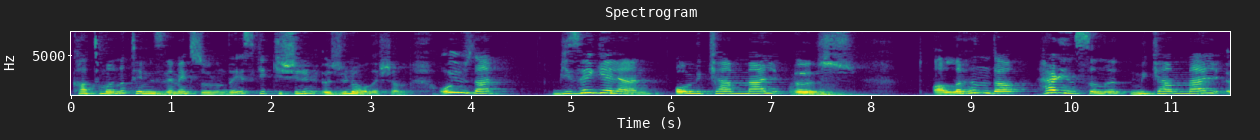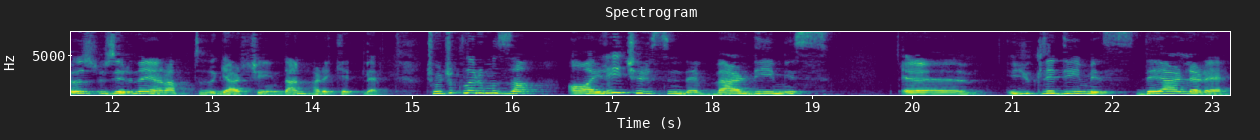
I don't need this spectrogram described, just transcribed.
katmanı temizlemek zorundayız ki kişinin özüne ulaşalım. O yüzden bize gelen o mükemmel öz, Allah'ın da her insanı mükemmel öz üzerine yarattığı gerçeğinden hareketle çocuklarımıza aile içerisinde verdiğimiz, e, yüklediğimiz değerlere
